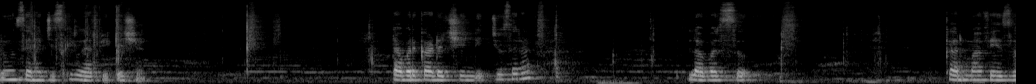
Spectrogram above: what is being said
రూన్స్ ఎనర్జీస్కి క్లారిఫికేషన్. టవర్ కార్డ్ వచ్చింది. చూసారా? Lovers. Karma phase.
